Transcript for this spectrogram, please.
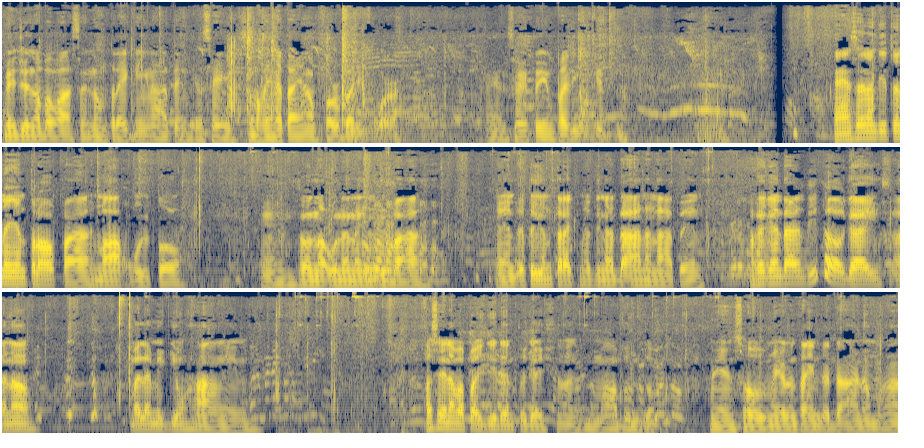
medyo nabawasan ng trekking natin kasi sumakay na tayo ng 4x4. Ayan, so ito yung paligid. Ayan. Ayan, so nandito na yung tropa, mga kulto. Ayan, so nauna na yung iba. And ito yung trek na dinadaanan natin. Ang kagandahan dito guys, ano, malamig yung hangin. Kasi napapagidan to guys ng, ano, ng mga bundok. Ayan, so mayroon tayong dadaan ng mga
